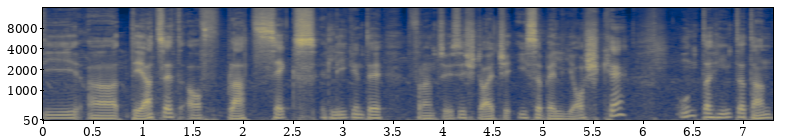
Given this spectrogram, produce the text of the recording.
die äh, derzeit auf Platz 6 liegende französisch-deutsche Isabelle Joschke und dahinter dann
